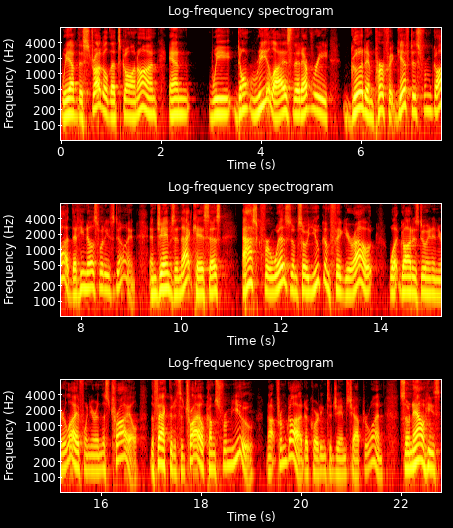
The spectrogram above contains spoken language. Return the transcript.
we have this struggle that's going on and we don't realize that every good and perfect gift is from God, that he knows what he's doing. And James, in that case, says, ask for wisdom so you can figure out what God is doing in your life when you're in this trial. The fact that it's a trial comes from you not from God, according to James chapter 1. So now he's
